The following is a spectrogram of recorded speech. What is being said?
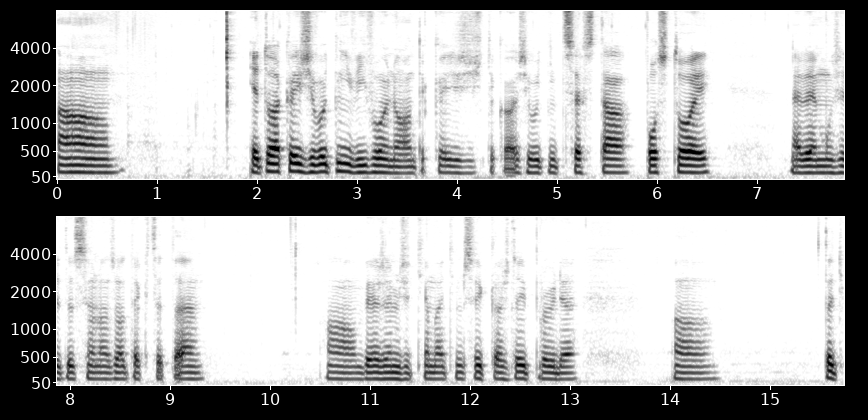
A je to takový životní vývoj, no, takový, taková životní cesta, postoj, nevím, můžete si ho nazvat, jak chcete. A věřím, že tímhle tím si každý projde. A teď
